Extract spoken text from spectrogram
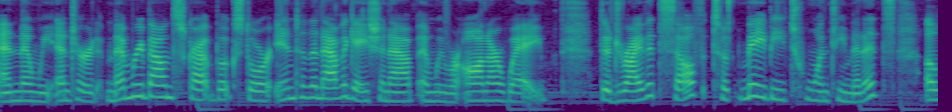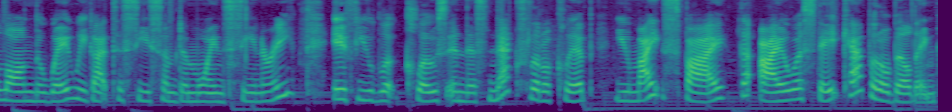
and then we entered Memory Bound Scrapbook Store into the navigation app and we were on our way. The drive itself took maybe 20 minutes. Along the way, we got to see some Des Moines scenery. If you look close in this next little clip, you might spy the Iowa State Capitol building.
